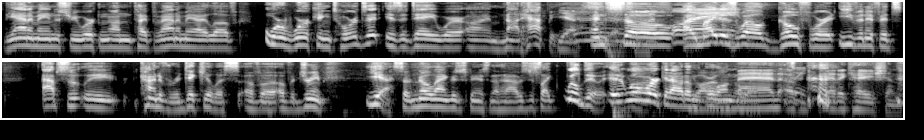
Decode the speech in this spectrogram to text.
the anime industry working on the type of anime I love or working towards it is a day where I'm not happy. Yes. And Yes. so I might as well go for it, even if it's absolutely kind of ridiculous of a, of a dream. Yeah, so no language experience, nothing. I was just like, we'll do it. it we'll work it out on, You are a along the way. man of So- dedication.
